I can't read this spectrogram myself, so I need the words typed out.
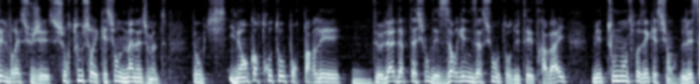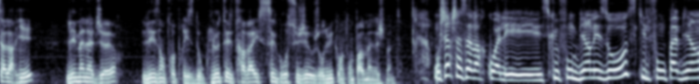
le vrai sujet, surtout sur les questions de management. Donc, il est encore trop tôt pour parler de l'adaptation des organisations autour du télétravail, mais tout le monde se pose des questions. Les salariés, les managers, les entreprises. Donc le télétravail, c'est le gros sujet aujourd'hui quand on parle management. On cherche à savoir quoi les... Ce que font bien les autres, ce qu'ils font pas bien,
